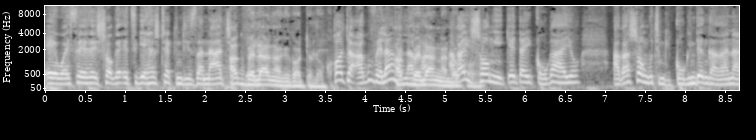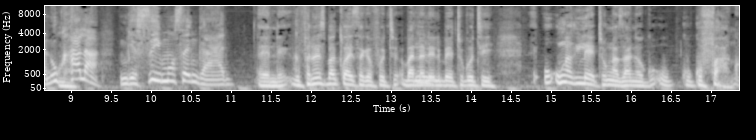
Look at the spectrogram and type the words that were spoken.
eh wayeseshoke ethi ke #ndiza nathi. Akuvelanga ke kodwa lokho. Kodwa akuvelanga lapha. Akayishonga iketi ayigqokayo. Akashonga ukuthi ngigqoka into engakanani. Ukhala ngesimo sengane. And kufanele sibaxwayise ke futhi abalaleli bethu ukuthi ungakulethe ungazange kufakwe.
